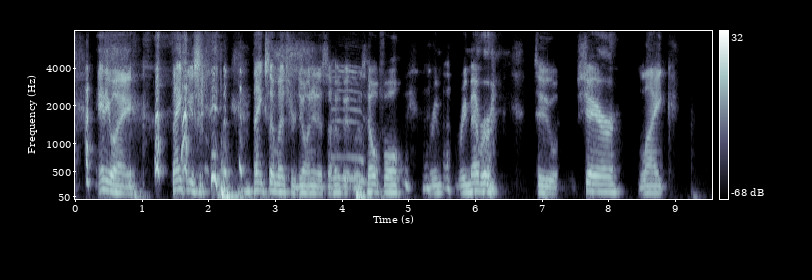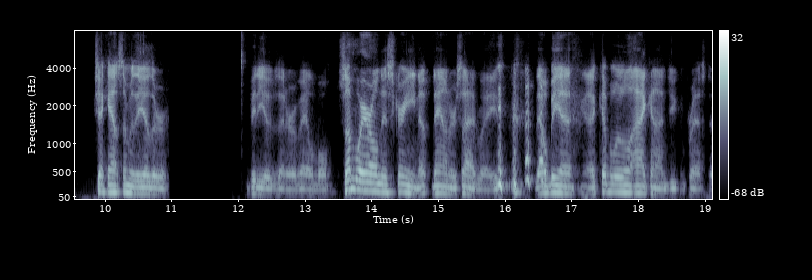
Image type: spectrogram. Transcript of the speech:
anyway, thank you. Thanks so much for joining us. I hope it was helpful. Rem- remember to share, like, check out some of the other videos that are available somewhere on this screen, up, down, or sideways. There'll be a, a couple of little icons you can press to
